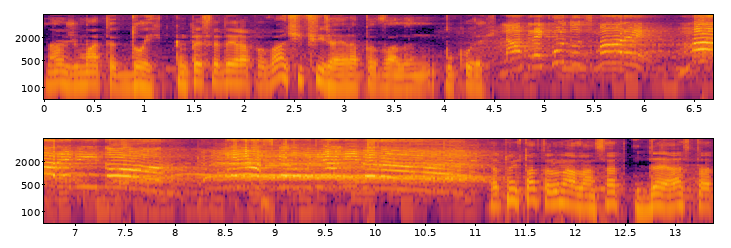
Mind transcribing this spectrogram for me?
un an jumate, doi, când PSD era pe val și Firea era pe val în București. La trecut îți mare, mare viitor! Trăiască România liberă! Și atunci toată lumea a lansat ideea asta,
